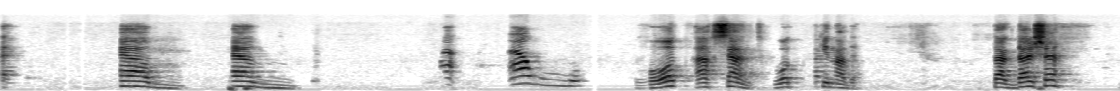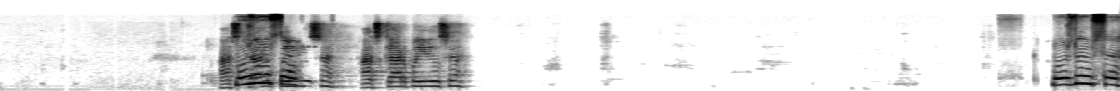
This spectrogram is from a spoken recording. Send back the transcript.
э, Эб. Эб. Абу. Вот, акцент. Вот так и надо. Так, дальше. Аскар появился. Аскар появился. Можно все?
